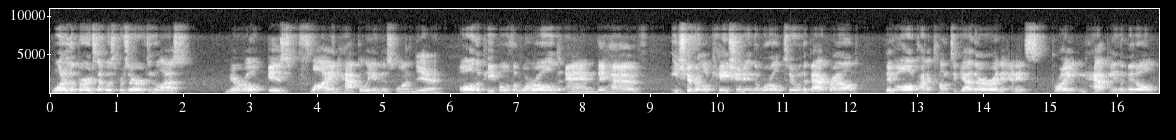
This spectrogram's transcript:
One of the birds that was preserved in the last mural is flying happily in this one. Yeah. All the people of the world, and they have each different location in the world too in the background. They've all kind of come together, and, and it's bright and happy in the middle.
